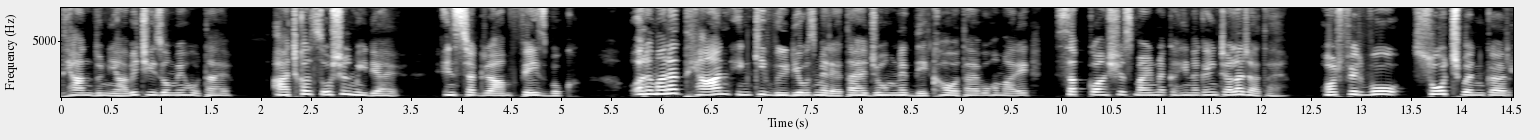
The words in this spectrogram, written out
ध्यान दुनियावी चीज़ों में होता है। आजकल सोशल मीडिया है। इंस्टाग्राम फेसबुक और हमारा ध्यान इनकी वीडियोस में रहता है, जो हमने देखा होता है, वो हमारे सबकॉन्शियस माइंड में कहीं ना कहीं चला जाता है। और फिर वो सोच बनकर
